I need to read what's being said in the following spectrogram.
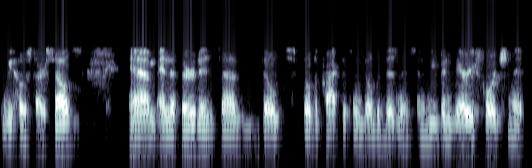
we host ourselves. Um, and the third is uh, build build the practice and build the business. And we've been very fortunate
